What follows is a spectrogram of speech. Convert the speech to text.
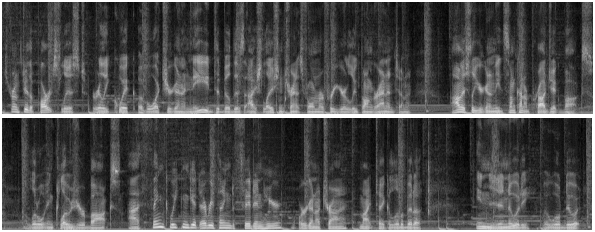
Let's run through the parts list really quick of what you're going to need to build this isolation transformer for your loop on ground antenna. Obviously, you're going to need some kind of project box, a little enclosure box. I think we can get everything to fit in here. We're to try. Might take a little bit of ingenuity, but we'll do it.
